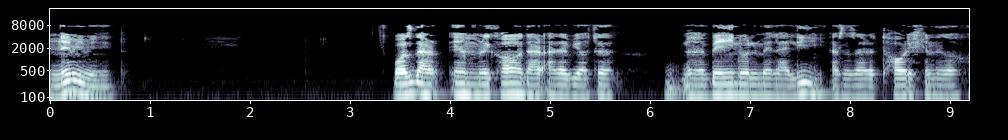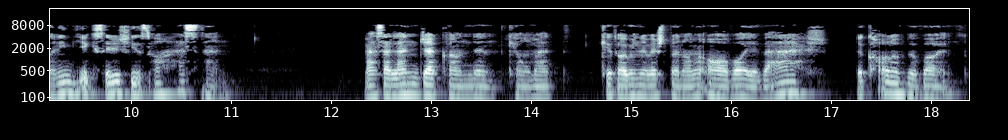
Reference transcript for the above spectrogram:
نمی‌بینید؟ باز در امریکا در ادبیات بین المللی از نظر تاریخی نگاه کنید یک سری چیزها هستن. مثلا جک لاندن که اومد کتابی نوشت به نام آوای وحش The Call of the Wild.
